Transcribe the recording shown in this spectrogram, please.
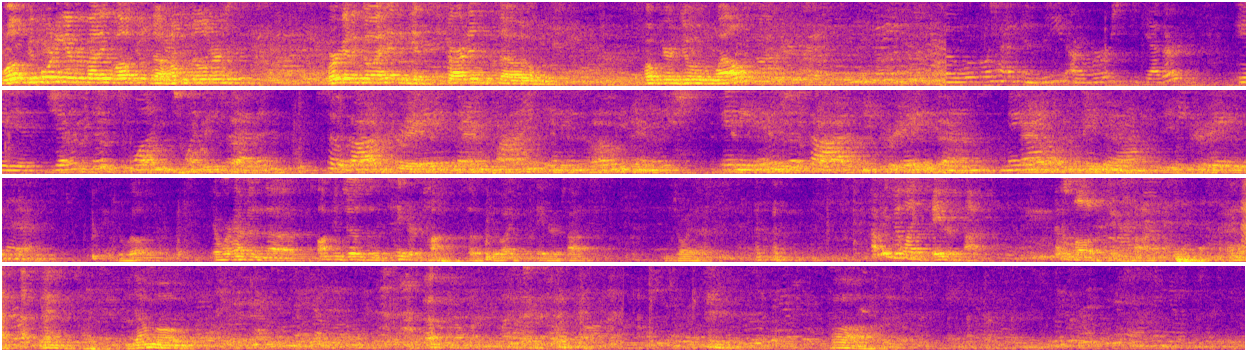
Well, good morning, everybody. Welcome to Home Builders. We're going to go ahead and get started, so hope you're doing well. So we'll go ahead and read our verse together. It is Genesis 1:27. So God created mankind in his own image. In the image of God he created them. Male and female he created them. Thank you, Will. Yeah, we're having uh, sloppy joes and tater tots, so if you like tater tots, join us. How many of you like tater tots? I love tater tots. Man, it's like yummo. oh.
